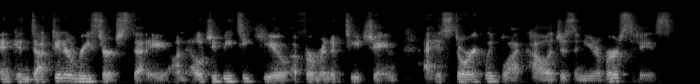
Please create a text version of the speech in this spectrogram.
in conducting a research study on LGBTQ affirmative teaching at historically Black colleges and universities.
